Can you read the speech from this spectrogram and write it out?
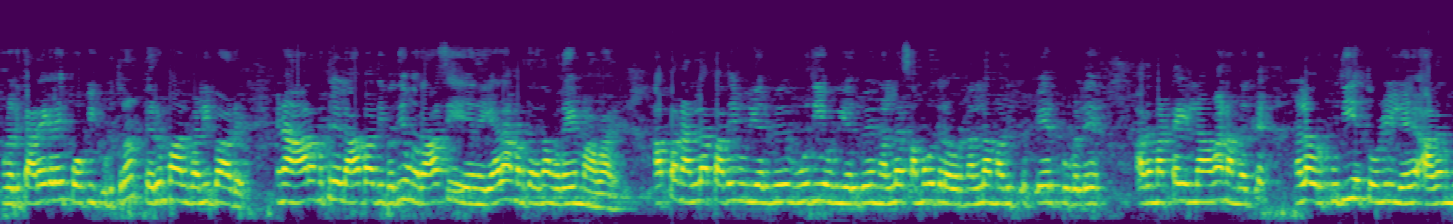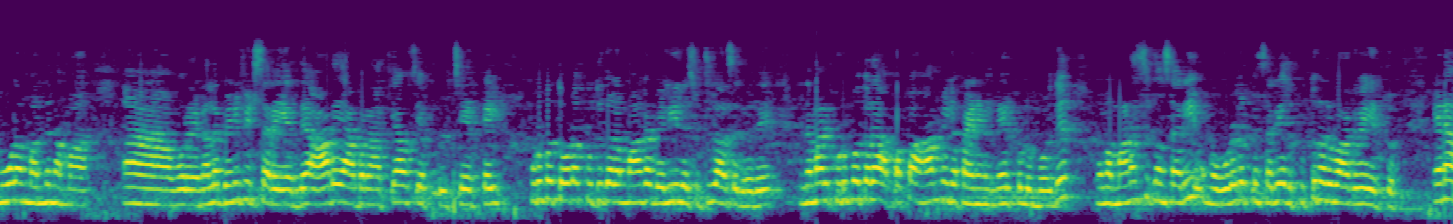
உங்களுக்கு தடைகளை போக்கி கொடுத்துரும். பெருமாள் வழிபாடு. ஏன்னா ஆரம்பத்தில் லாபாதிபதி உங்கள் ராசி ஏழாம் இடத்துல தான் உதயமாவார். அப்போ நல்ல பதவி உயர்வு ஊதிய உயர்வு நல்ல சமூகத்தில் ஒரு நல்ல மதிப்பு பேர் புகழ் அது மட்டும் இல்லாமல் நம்மளுக்கு நல்ல ஒரு புதிய தொழில் அதன் மூலம் வந்து நம்ம ஒரு நல்ல பெனிஃபிட்ஸ் அடையிறது ஆடை ஆபரணம் அத்தியாவசிய பொருள் சேர்க்கை குடும்பத்தோட குதூகலமாக வெளியில் சுற்றுலா செல்வது இந்த மாதிரி குடும்பத்தோட அப்பப்போ ஆன்மீக பயணங்கள் மேற்கொள்ளும்பொழுது உங்கள் மனசுக்கும் சரி உங்கள் உடலுக்கும் சரி அது புத்துணர்வாகவே இருக்கும். ஏன்னா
